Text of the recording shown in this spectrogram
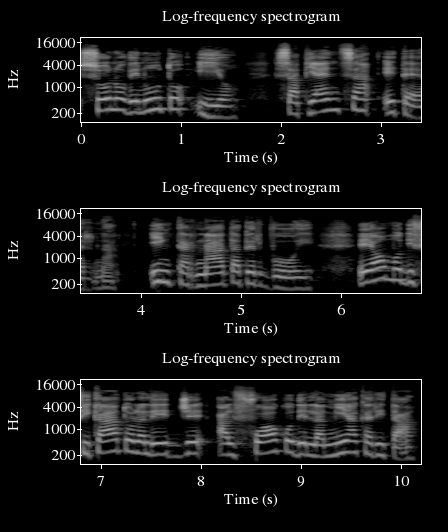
sono venuto io, sapienza eterna, incarnata per voi, e ho modificato la legge al fuoco della mia carità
